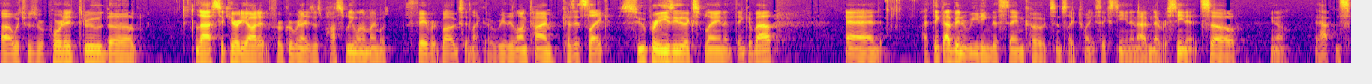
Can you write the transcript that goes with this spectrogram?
uh, which was reported through the last security audit for Kubernetes, is possibly one of my most favorite bugs in like a really long time because it's like super easy to explain and think about. And I think I've been reading this same code since like 2016 and I've never seen it. So, you know, it happens.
